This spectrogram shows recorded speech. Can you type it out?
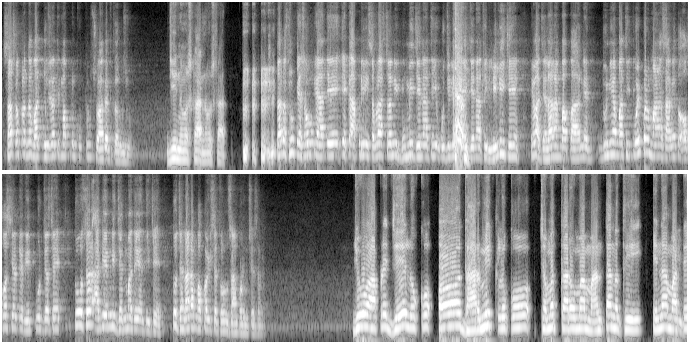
સર સૌપ્રથમ વાત ગુજરાતીમાં આપનું ખૂબ ખૂબ સ્વાગત કરું છું. જી નમસ્કાર નમસ્કાર. સર શું કહેશો કે આજે એક આપણી સૌરાષ્ટ્રની ભૂમિ જેનાથી ઉજળી છે જેનાથી લીલી છે એવા જલારામ બાપા અને દુનિયામાંથી કોઈ પણ માણસ આવે તો અવશ્ય તે વીરપુર જશે. તો સર આજે એમની જન્મ જયંતિ છે. તો જલારામ બાપા વિશે થોડું સાંભળવું છે સર જુઓ આપણે જે લોકો અધાર્મિક લોકો ચમત્કારોમાં માનતા નથી એના માટે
